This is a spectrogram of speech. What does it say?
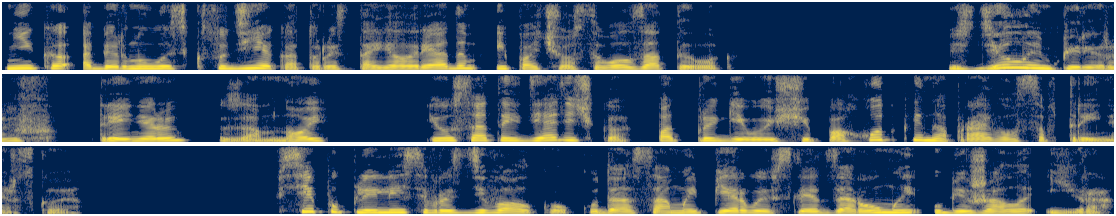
Ника обернулась к судье, который стоял рядом и почесывал затылок. «Сделаем перерыв. Тренеры, за мной». И усатый дядечка, подпрыгивающий походкой, направился в тренерскую. Все поплелись в раздевалку, куда самый первый вслед за Ромой убежала Ира.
